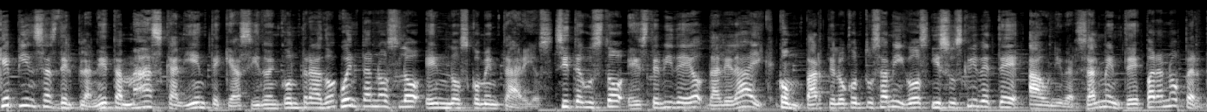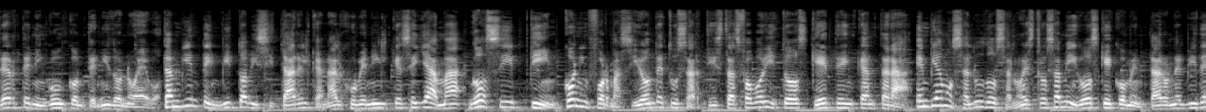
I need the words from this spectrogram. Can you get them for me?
¿Qué piensas del planeta más caliente que ha sido encontrado? Cuéntanoslo en los comentarios. Si te gustó este video, dale like, compártelo con tus amigos y suscríbete a Universalmente para no perderte ningún contenido nuevo. También te invito a visitar el canal juvenil que se llama Gossip Teen, con información de tus artistas favoritos que te encantará. Enviamos saludos a nuestros amigos que comentaron el video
